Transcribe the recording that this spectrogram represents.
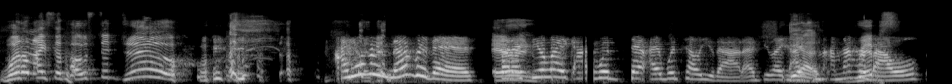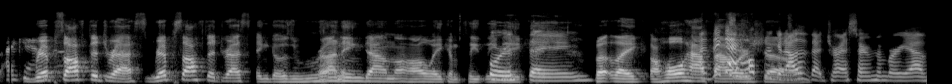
What am I supposed to do? I don't remember this, but I feel like I would say I would tell you that. I'd be like, Yeah. I can, I'm not her Rips- bowels. I can't. rips off the dress, rips off the dress, and goes running down the hallway completely Poor naked. thing. But like a whole I half think I hour helped show. her get out of that dress. I remember. Yeah.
